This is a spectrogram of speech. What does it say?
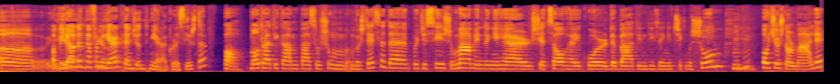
Uh, Opinionet jo, nga jo. familjarët jo. kanë qenë të mira kryesisht. Po, motrat i kam pasur shumë mbështetëse dhe përgjithësisht mami ndonjëherë shqetësohej kur debati ndizej një çik më shumë, mm -hmm. po që është normale,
